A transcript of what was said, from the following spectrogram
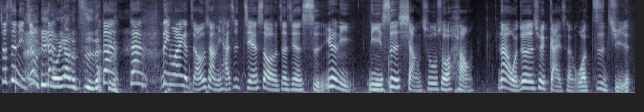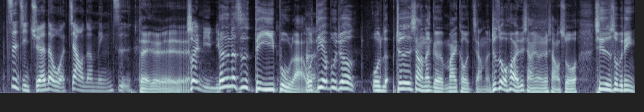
就是你就一模一样的字，但但另外一个角度想，你还是接受了这件事，因为你你是想出说好。那我就是去改成我自己自己觉得我叫的名字。对对对对。所以你，你但是那是第一步啦。嗯、我第二步就我就是像那个 Michael 讲的，就是我后来就想想就想说，其实说不定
